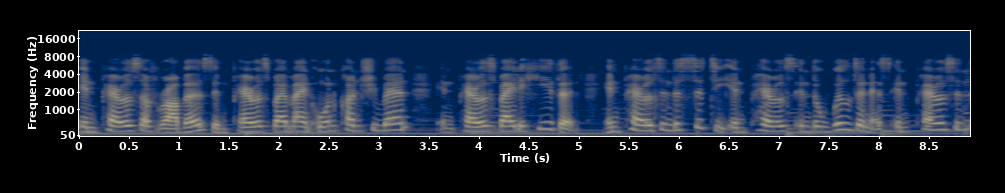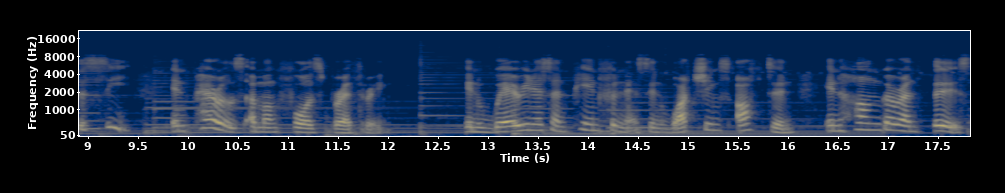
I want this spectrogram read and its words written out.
in perils of robbers, in perils by mine own countrymen, in perils by the heathen, in perils in the city, in perils in the wilderness, in perils in the sea, in perils among false brethren, in weariness and painfulness, in watchings often, in hunger and thirst,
